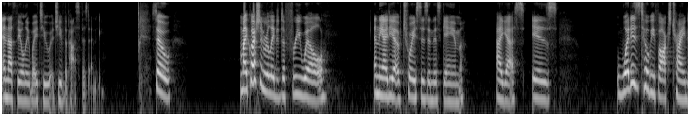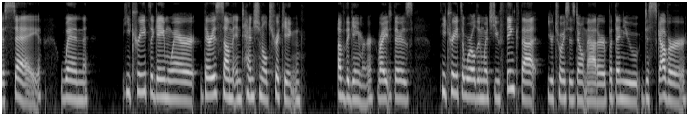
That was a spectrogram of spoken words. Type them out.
And that's the only way to achieve the pacifist ending. So, my question related to free will and the idea of choices in this game, I guess, is what is Toby Fox trying to say when he creates a game where there is some intentional tricking of the gamer, right? There's he creates a world in which you think that your choices don't matter, but then you discover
